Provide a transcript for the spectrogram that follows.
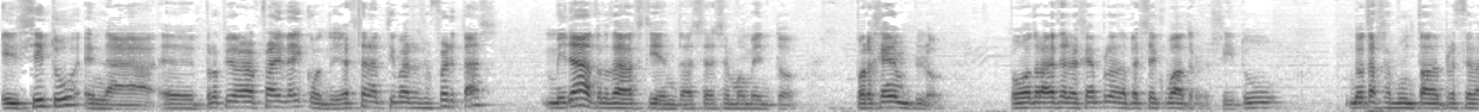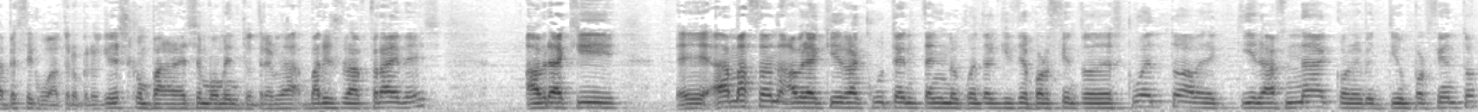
in situ, en la, el propio Black Friday, cuando ya están activas las ofertas, mirad las tiendas en ese momento. Por ejemplo, pongo otra vez el ejemplo de la PS4. Si tú no te has apuntado el precio de la PS4, pero quieres comparar ese momento entre varios Black Fridays, abre aquí eh, Amazon, abre aquí Rakuten teniendo en cuenta el 15% de descuento, abre aquí la FNAC con el 21%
